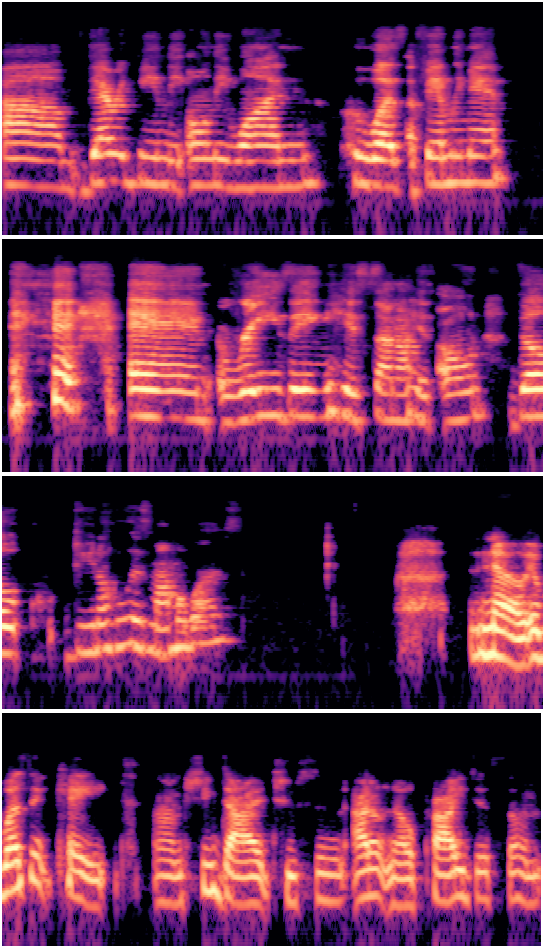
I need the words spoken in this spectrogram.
um, Derek being the only one who was a family man. and raising his son on his own. Though, do you know who his mama was? No, it wasn't Kate. Um, she died too soon. I don't know. Probably just some.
